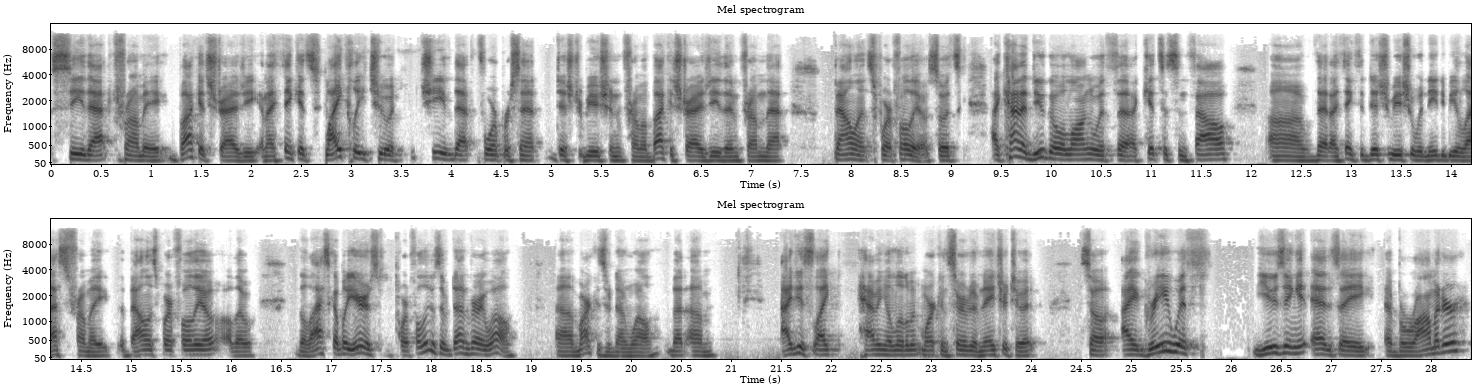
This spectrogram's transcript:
see that from a bucket strategy, and I think it's likely to achieve that four percent distribution from a bucket strategy than from that balanced portfolio. So it's I kind of do go along with uh, Kitces and Pfau uh, that I think the distribution would need to be less from a, a balanced portfolio. Although the last couple of years, portfolios have done very well, uh, markets have done well, but um, I just like having a little bit more conservative nature to it. So I agree with using it as a, a barometer.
